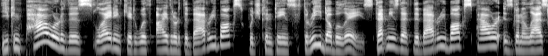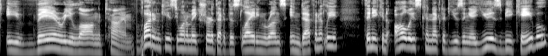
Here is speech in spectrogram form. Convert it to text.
You can power this lighting kit with either the battery box, which contains three AA's. That means that the battery box power is gonna last a very long time. But in case you want to make sure that this lighting runs indefinitely, then you can always connect it using a USB cable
